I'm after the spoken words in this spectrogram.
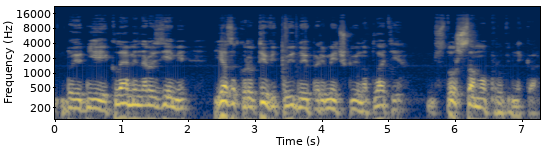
до однієї клеми на роз'ємі, я закоротив відповідною перемичкою на платі з того ж самого провідника.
